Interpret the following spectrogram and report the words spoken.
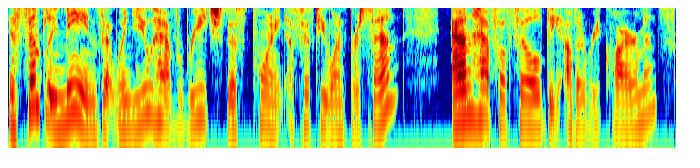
It simply means that when you have reached this point of 51% and have fulfilled the other requirements,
